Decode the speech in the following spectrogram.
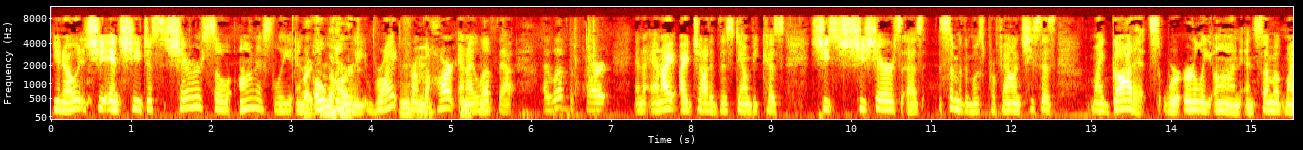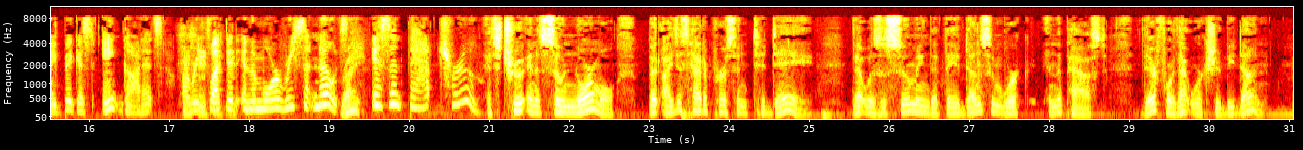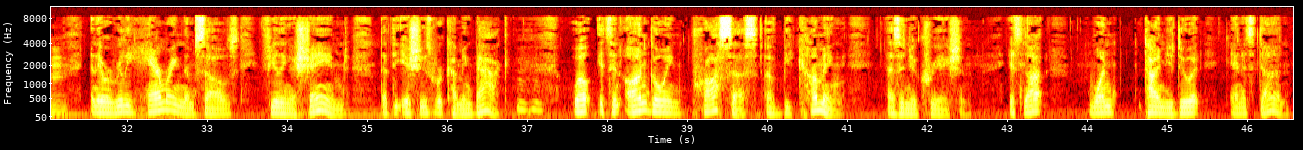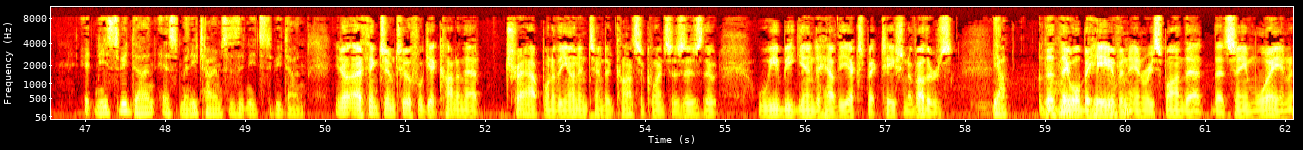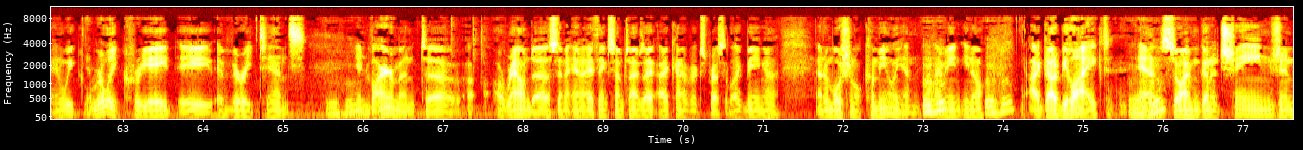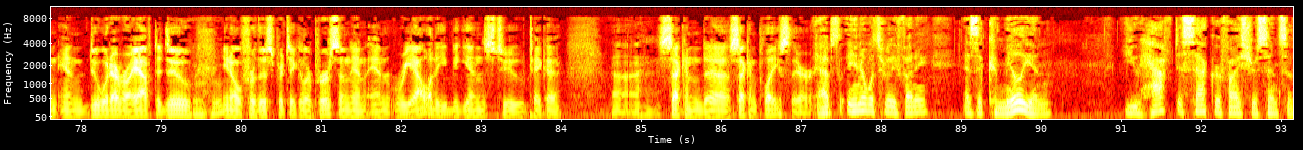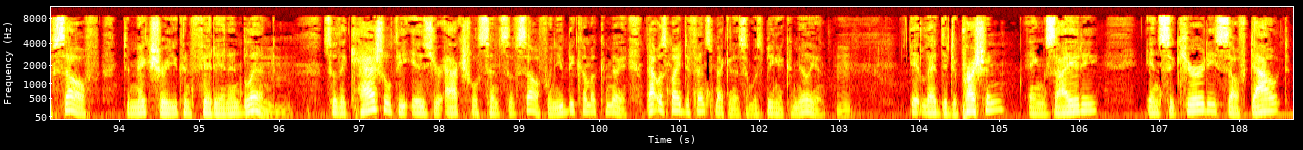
You know, and she and she just shares so honestly and Right from the heart. openly, right from the heart. And I love that. I love the part. And, and I, I jotted this down because she she shares as some of the most profound. She says, "My goddets were early on, and some of my biggest ain't goddets are reflected in the more recent notes." Right. Isn't that true? It's true and it's so normal. But I just had a person today that was assuming that they had done some work in the past, therefore that work should be done. Hmm. And they were really hammering themselves, feeling ashamed that the issues were coming back. Mm-hmm. Well, it's an ongoing process of becoming as a new creation. It's not one time you do it and it's done. It needs to be done as many times as it needs to be done. You know, I think, Jim, too, if we get caught in that trap, one of the unintended consequences is that we begin to have the expectation of others Yeah. That they mm-hmm. will behave and, mm-hmm. and respond that, that same way. And, and we really create a, a very tense mm-hmm. environment uh, around us. And, and I think sometimes I, I kind of express it like being a, an emotional chameleon. I mean, you know, I got to be liked, and so I'm going to change and, and do whatever I have to do, you know, for this particular person, and, and reality begins to take a uh, second uh, second place there. Absolutely. You know what's really funny? As a chameleon, you have to sacrifice your sense of self to make sure you can fit in and blend. Hmm. So the casualty is your actual sense of self. When you become a chameleon, that was my defense mechanism was being a chameleon. Hmm. It led to depression, anxiety, insecurity, self-doubt,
